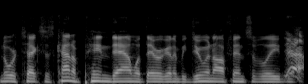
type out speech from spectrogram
North Texas kind of pinned down what they were going to be doing offensively. Yeah.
